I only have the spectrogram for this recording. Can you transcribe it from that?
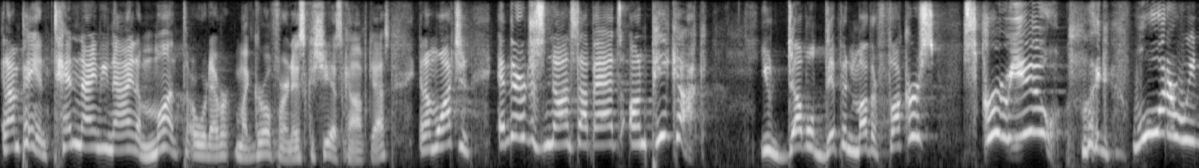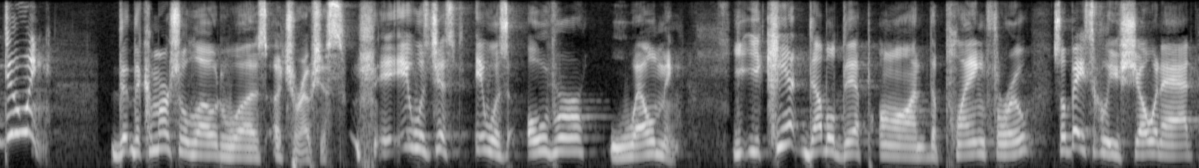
and I'm paying $10.99 a month or whatever. My girlfriend is because she has Comcast. And I'm watching, and there are just nonstop ads on Peacock. You double dipping motherfuckers? Screw you! Like, what are we doing? the, the commercial load was atrocious. It, it was just, it was overwhelming. You, you can't double dip on the playing through. So basically, you show an ad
